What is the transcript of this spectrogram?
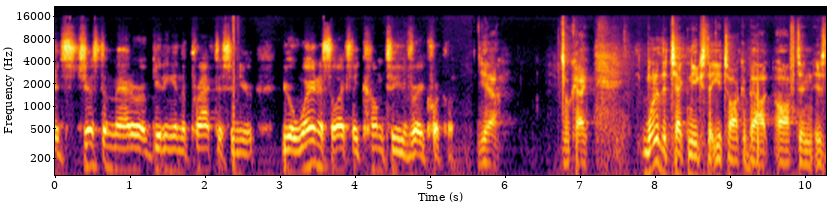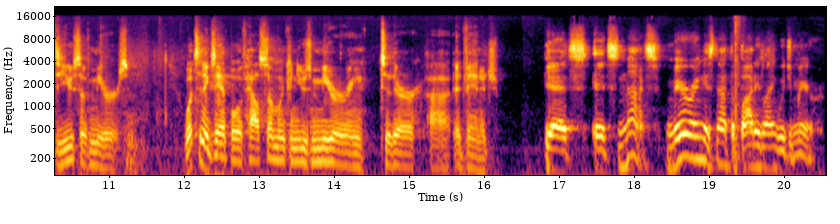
it's just a matter of getting in the practice, and your your awareness will actually come to you very quickly. Yeah. Okay. One of the techniques that you talk about often is the use of mirrors. What's an example of how someone can use mirroring to their uh, advantage? Yeah, it's it's nuts. Mirroring is not the body language mirror.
